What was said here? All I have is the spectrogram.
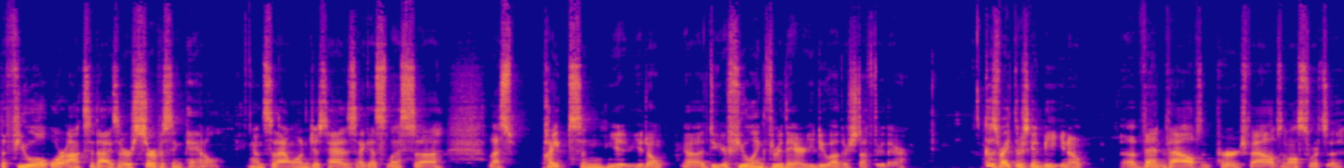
the fuel or oxidizer servicing panel and so that one just has, I guess, less uh, less pipes, and you you don't uh, do your fueling through there. You do other stuff through there. Because right there's going to be you know uh, vent valves and purge valves and all sorts of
